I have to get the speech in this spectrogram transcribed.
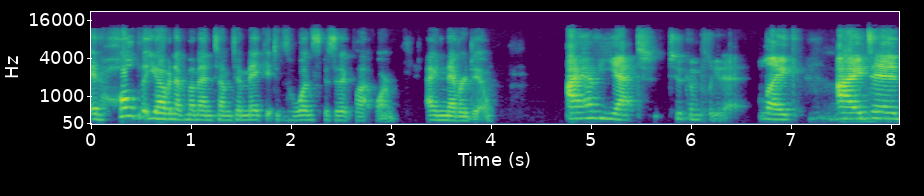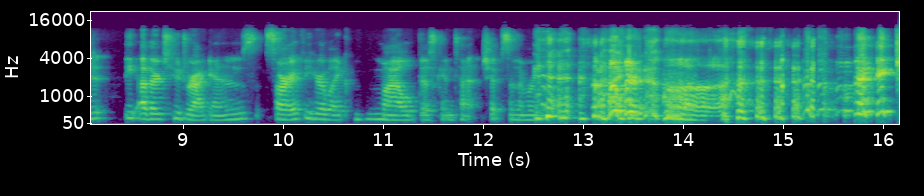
and hope that you have enough momentum to make it to this one specific platform. I never do. I have yet to complete it. Like I did the other two dragons. Sorry if you hear like mild discontent chips in the room. I heard, like,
